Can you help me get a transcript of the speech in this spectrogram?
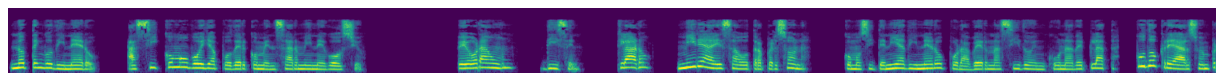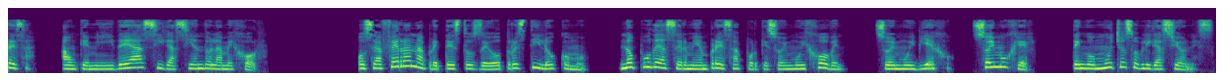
No tengo dinero, así como voy a poder comenzar mi negocio. Peor aún, dicen, claro, mire a esa otra persona, como si tenía dinero por haber nacido en cuna de plata. Pudo crear su empresa, aunque mi idea siga siendo la mejor. O se aferran a pretextos de otro estilo como, no pude hacer mi empresa porque soy muy joven, soy muy viejo, soy mujer, tengo muchas obligaciones,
